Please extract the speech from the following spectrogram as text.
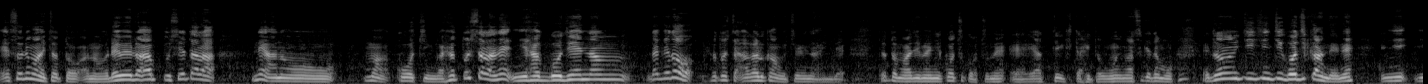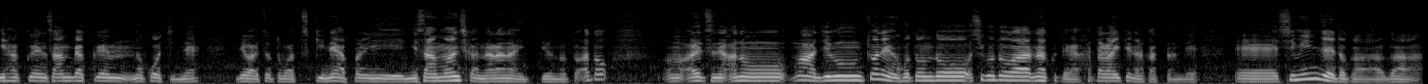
えそれまでちょっと、あの、レベルアップしてたら、ね、あのー、まあ、工賃がひょっとしたらね、250円なんだけど、ひょっとして上がるかもしれないんで、ちょっと真面目にコツコツね、えー、やっていきたいと思いますけども、えどのみち1日5時間でね、200円、300円の工賃ね、ではちょっとまあ月ね、やっぱり2、3万しかならないっていうのと、あと、あれですね、あのー、まあ自分去年ほとんど仕事がなくて働いてなかったんで、えー、市民税とかが、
